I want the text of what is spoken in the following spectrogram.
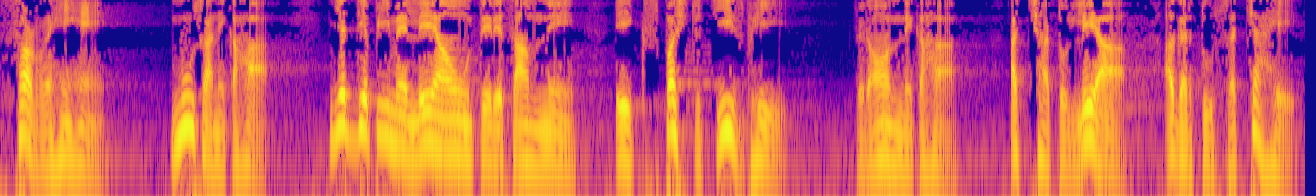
सड़ रहे हैं। मूसा ने कहा, यद्यपि मैं ले आऊँ तेरे सामने एक स्पष्ट चीज़ भी। फिर ने कहा अच्छा तो ले आ, अगर तू सच्चा है।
